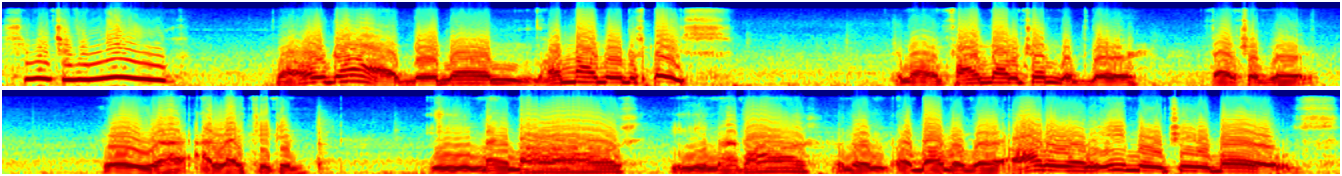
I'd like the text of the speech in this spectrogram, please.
She richer than you. Like oh God, then um I'm about to go to space. You know, find Donald Trump up there. Donald Trump like, yeah, I like chicken. eat my balls, eat my balls. And then Obama go, I don't want to eat no Cheeto balls.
